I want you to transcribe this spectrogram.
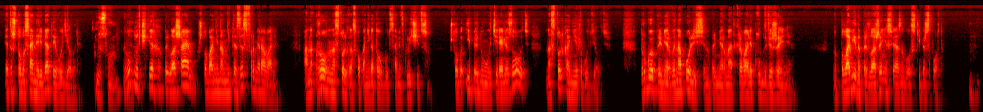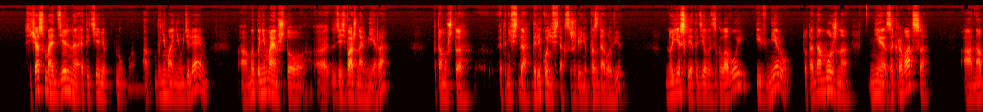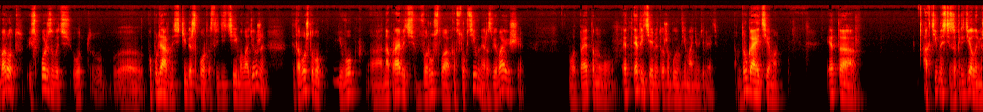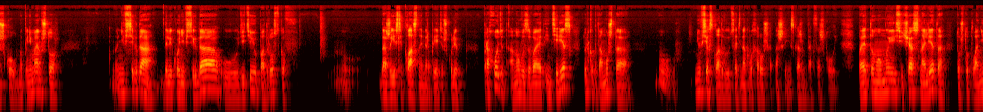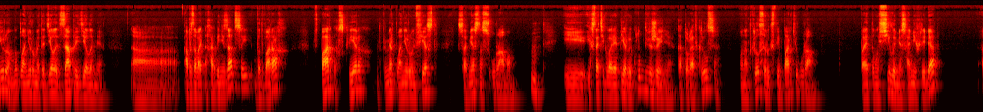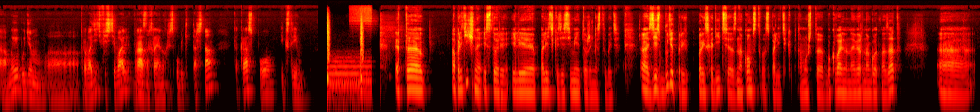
это чтобы сами ребята его делали. Безусловно. Вот мы в четверг их приглашаем, чтобы они нам не ТЗ сформировали, а на- ровно настолько, насколько они готовы будут сами включиться, чтобы и придумывать, и реализовывать, настолько они это будут делать. Другой пример. В Иннополисе, например, мы открывали клуб движения. Но половина предложений связана была с киберспортом. Сейчас мы отдельно этой теме ну, а, внимание уделяем. А, Мы понимаем, что а, здесь важна мера, потому что это не всегда, далеко не всегда, к сожалению, про здоровье. Но если это делать с головой и в меру, то тогда можно не закрываться, а наоборот использовать вот, э, популярность киберспорта среди детей и молодежи для того, чтобы его э, направить в русло конструктивное, развивающее. Вот, поэтому эт- этой теме тоже будем внимание уделять. Там другая тема – это активности за пределами школ. Мы понимаем, что ну, не всегда, далеко не всегда у детей, у подростков, ну, даже если классное мероприятие в школе проходит, оно вызывает интерес только потому, что ну, не у всех складываются одинаково хорошие отношения, скажем так, со школой. Поэтому мы сейчас на лето, то, что планируем, мы планируем это делать за пределами а, образовательных организаций, во дворах, в парках, скверах. Например, планируем фест совместно с УРАМом. И, и, кстати говоря, первый клуб движения, который открылся, он открылся в экстрим-парке Урам. Поэтому силами самих ребят а, мы будем а, проводить фестиваль в разных районах Республики Татарстан как раз по экстрим. Это аполитичная история или политика здесь имеет тоже место быть? А Здесь будет происходить э, знакомство с политикой, потому что буквально, наверное, год назад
